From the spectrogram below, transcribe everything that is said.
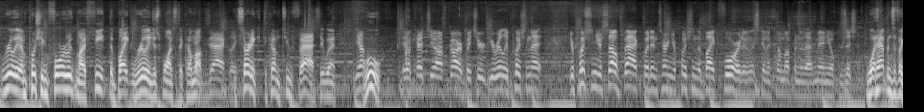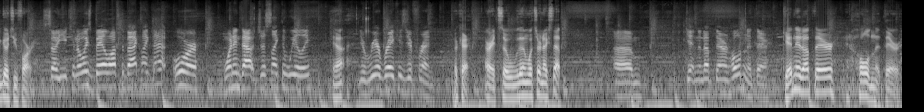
really I'm pushing forward with my feet, the bike really just wants to come up. Exactly. It started to come too fast. It went, Yep. woo. It'll catch you off guard, but you're you're really pushing that. You're pushing yourself back, but in turn you're pushing the bike forward, and it's going to come up into that manual position. What happens if I go too far? So you can always bail off the back like that, or when in doubt, just like the wheelie, Yeah. your rear brake is your friend. Okay. All right. So then what's our next step? Um, getting it up there and holding it there. Getting it up there and holding it there.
